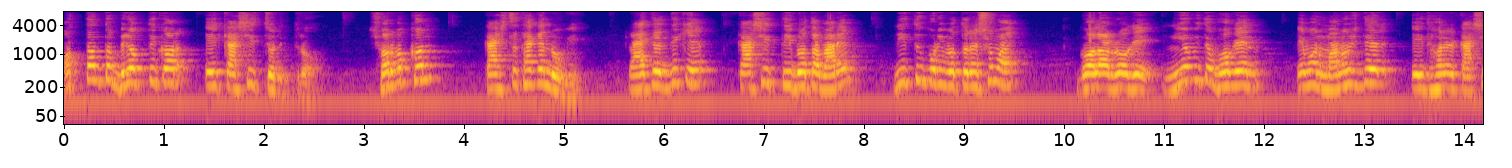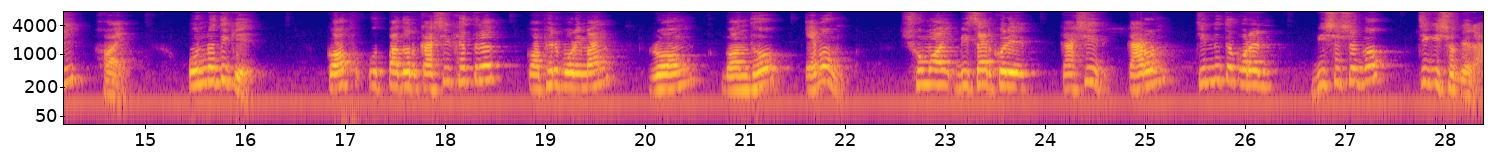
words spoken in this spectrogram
অত্যন্ত বিরক্তিকর এই কাশির চরিত্র। সর্বক্ষণ কাশতে থাকেন রোগী। রাতের দিকে কাশির তীব্রতা বাড়ে। ঋতু পরিবর্তনের সময় গলার রোগে নিয়মিত ভোগেন এমন মানুষদের এই ধরনের কাশি হয়। অন্যদিকে কফ উৎপাদন কাশির ক্ষেত্রে, কফের পরিমাণ, রং, গন্ধ এবং সময় বিচার করে কাশির কারণ চিহ্নিত করেন বিশেষজ্ঞ চিকিৎসকেরা।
